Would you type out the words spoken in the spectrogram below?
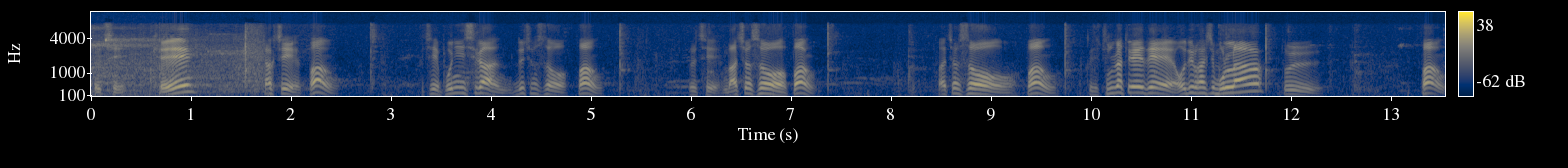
그렇지. 오케이. 짝지, 빵. 그렇지. 본인 시간 늦춰서 빵. 그렇지. 맞춰서 빵. 맞춰서 빵. 그렇지. 둘다 뛰어야 돼. 어디로 갈지 몰라? 둘, 빵.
